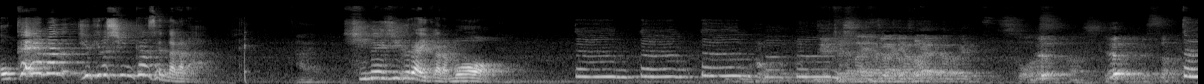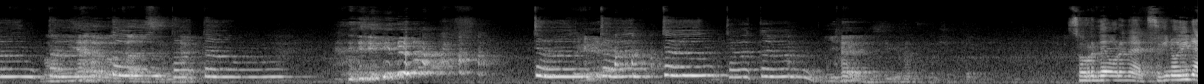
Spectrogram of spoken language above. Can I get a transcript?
岡山行きの新幹線だから。はい。姫路ぐらいからもうトゥントゥントゥントゥントゥンやばいやばいやばいやばいそうですトゥントゥントゥントゥントゥンそれで俺ね次の日ね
